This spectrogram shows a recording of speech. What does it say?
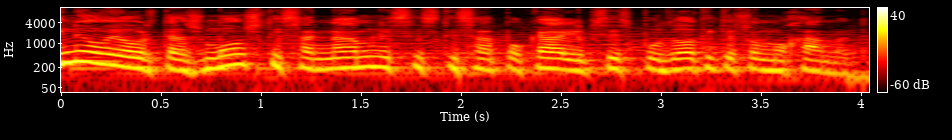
είναι ο εορτασμός της ανάμνησης της Αποκάλυψης που δόθηκε στον Μοχάμαντ.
